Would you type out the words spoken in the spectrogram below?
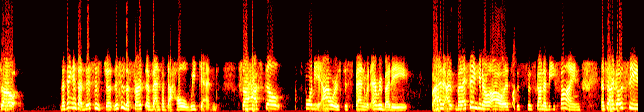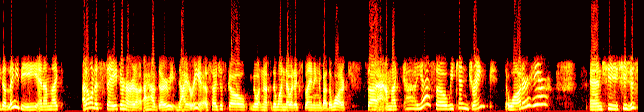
So the thing is that this is just this is the first event of the whole weekend. So I have still 40 hours to spend with everybody. But I, I, but I think you know, oh, it's this is gonna be fine. And so I go see the lady, and I'm like, I don't want to say to her that I have diarrhea. So I just go the one the one that was explaining about the water. So I, I'm like, uh, yeah, so we can drink the water here and she she just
